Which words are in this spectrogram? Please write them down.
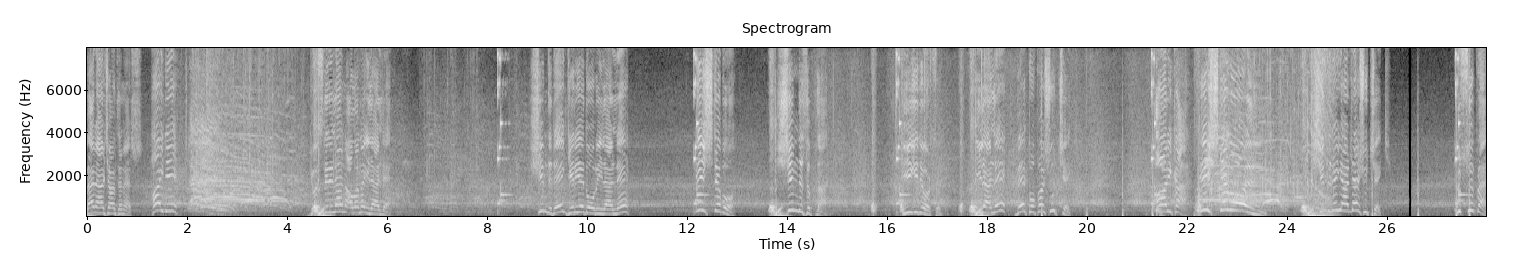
Ben Ercan Taner. Haydi. Gösterilen alana ilerle. Şimdi de geriye doğru ilerle. İşte bu. Şimdi zıpla. İyi gidiyorsun. İlerle ve topa şut çek. Harika. İşte gol. Şimdi de yerden şut çek. Süper.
